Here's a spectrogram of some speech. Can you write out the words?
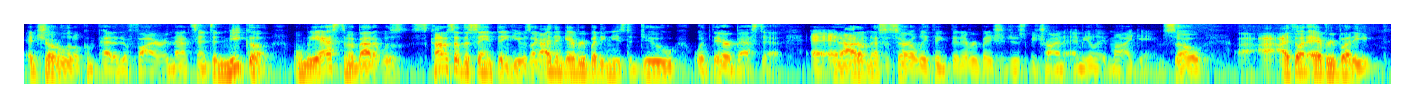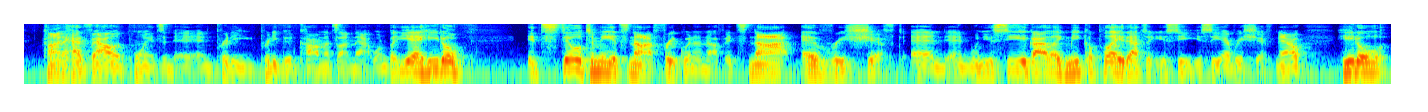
and showed a little competitive fire in that sense. And Mika, when we asked him about it, was kind of said the same thing. He was like, I think everybody needs to do what they're best at. And I don't necessarily think that everybody should just be trying to emulate my game. So I, thought everybody kind of had valid points and, and pretty pretty good comments on that one. But yeah, Chytil it's still to me it's not frequent enough. It's not every shift. And and when you see a guy like Mika play, that's what you see. You see every shift. Now, Chytil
